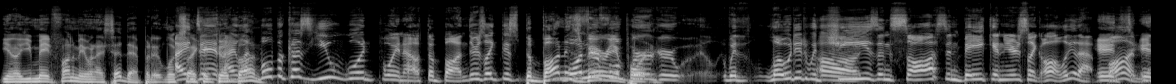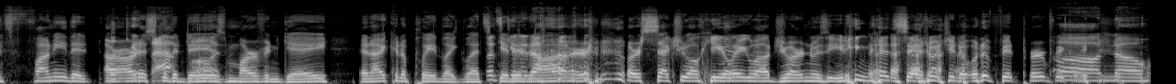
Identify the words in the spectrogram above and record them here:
you know, you made fun of me when I said that, but it looks I like did. a good I li- bun. well, because you would point out the bun. There's like this. The bun is wonderful very important. Burger with loaded with Oh. cheese and sauce and bacon. And you're just like, oh, look at that It's, bun. it's funny that our Look at artist of the day bun. is Marvin Gaye, and I could have played like "Let's, Let's Get, Get It, It On" On. or or "Sexual Healing" while Jordan was eating that sandwich, and it would have fit perfectly. Oh no.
